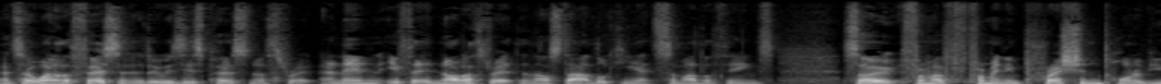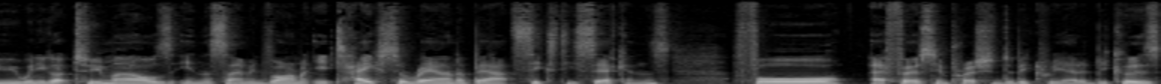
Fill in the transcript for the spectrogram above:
And so one of the first things to do is is this person a threat? And then if they're not a threat, then they'll start looking at some other things. So from a from an impression point of view, when you've got two males in the same environment, it takes around about 60 seconds for a first impression to be created because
